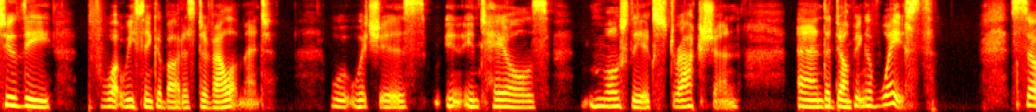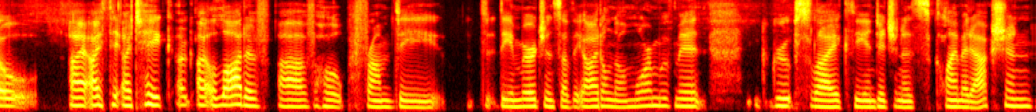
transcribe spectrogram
to the what we think about as development, which is entails mostly extraction and the dumping of waste. So I, I, I take a, a, lot of, of hope from the the emergence of the Idle No More movement, groups like the Indigenous Climate Action,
